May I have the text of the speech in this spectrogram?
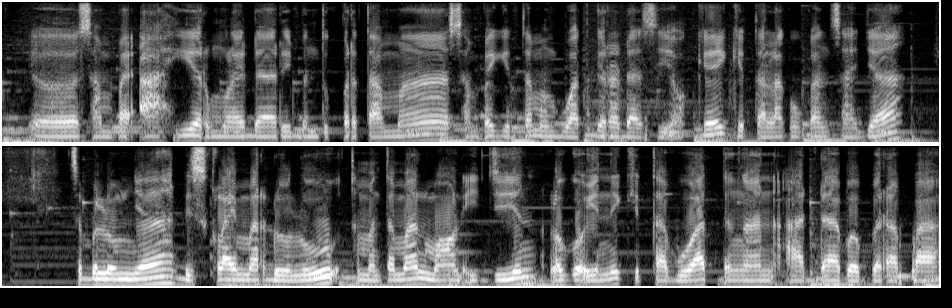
e, sampai akhir mulai dari bentuk pertama sampai kita membuat gradasi. Oke, kita lakukan saja. Sebelumnya disclaimer dulu, teman-teman mohon izin logo ini kita buat dengan ada beberapa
